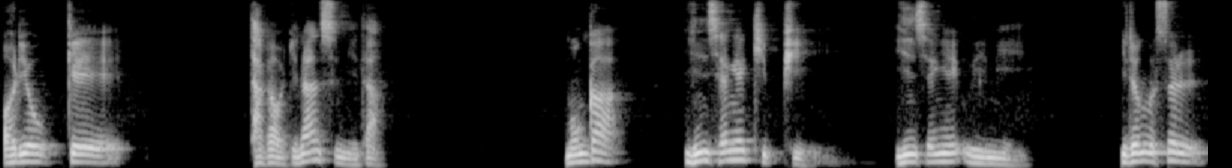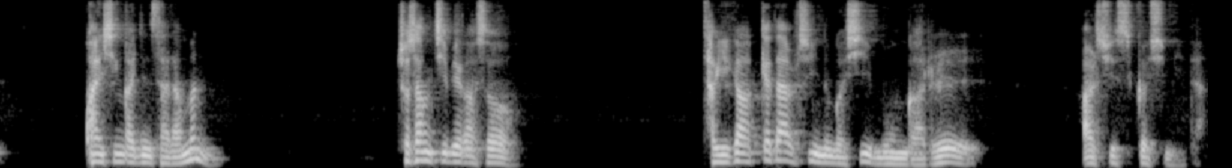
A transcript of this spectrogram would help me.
어렵게 다가오지는 않습니다. 뭔가 인생의 깊이, 인생의 의미, 이런 것을 관심 가진 사람은 조상집에 가서 자기가 깨달을 수 있는 것이 뭔가를 알 수 있을 것입니다.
